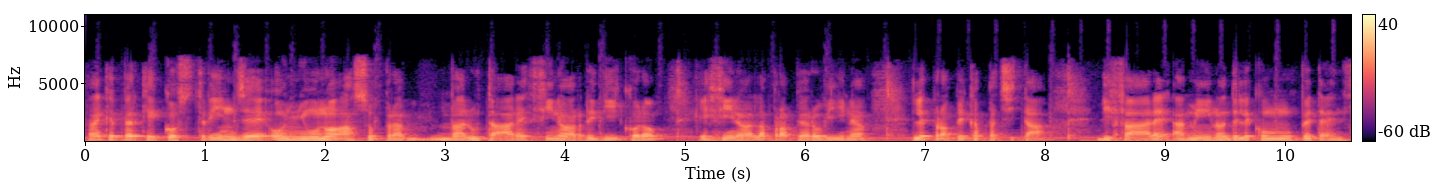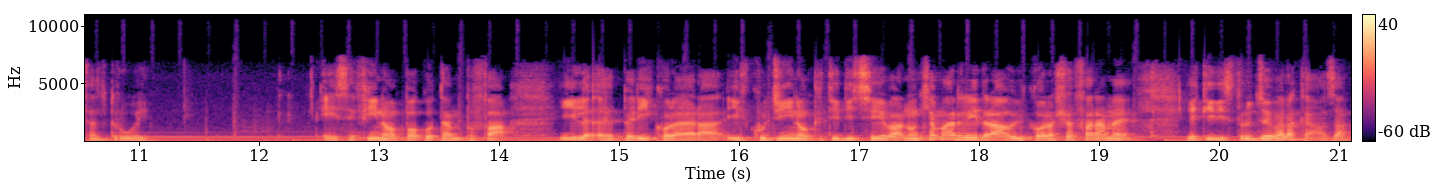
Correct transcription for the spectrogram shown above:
anche perché costringe ognuno a sopravvalutare fino al ridicolo e fino alla propria rovina le proprie capacità di fare a meno delle competenze altrui e se fino a poco tempo fa il eh, pericolo era il cugino che ti diceva non chiamare l'idraulico, lascia fare a me e ti distruggeva la casa,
